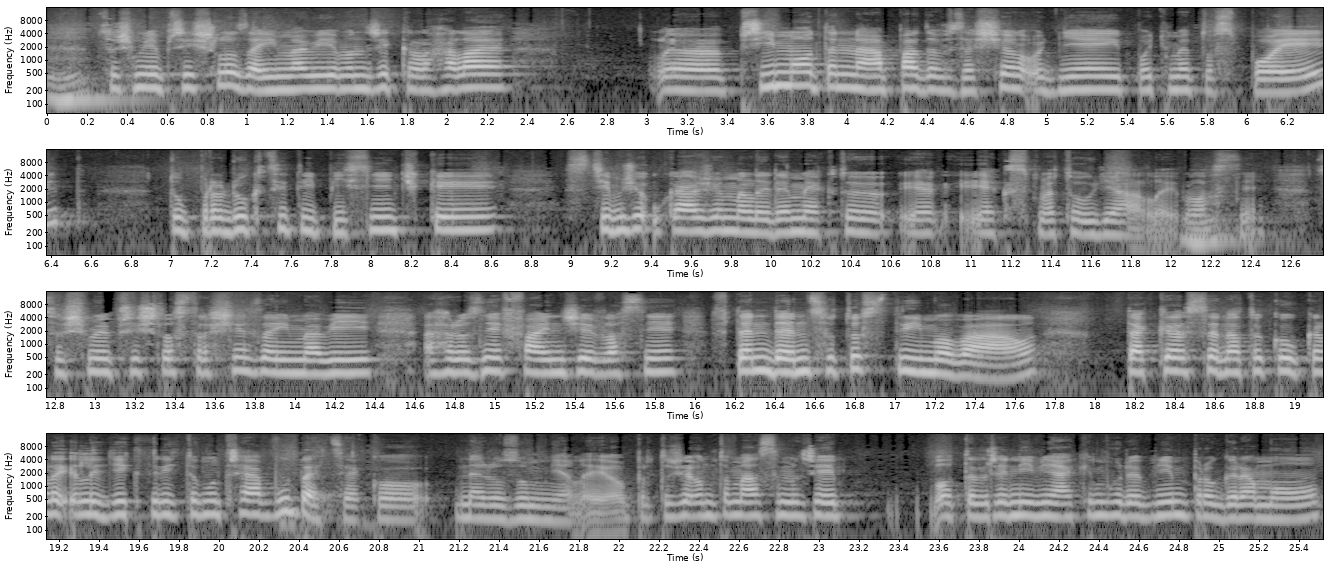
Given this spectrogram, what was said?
Mm-hmm. Což mě přišlo zajímavé, on říkal, hele, e, přímo ten nápad vzešel od něj, pojďme to spojit, tu produkci té písničky s tím, že ukážeme lidem, jak, to, jak, jak jsme to udělali mhm. vlastně. Což mi přišlo strašně zajímavý a hrozně fajn, že vlastně v ten den, co to streamoval, tak se na to koukali i lidi, kteří tomu třeba vůbec jako nerozuměli, jo? protože on to má samozřejmě otevřený v nějakém hudebním programu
